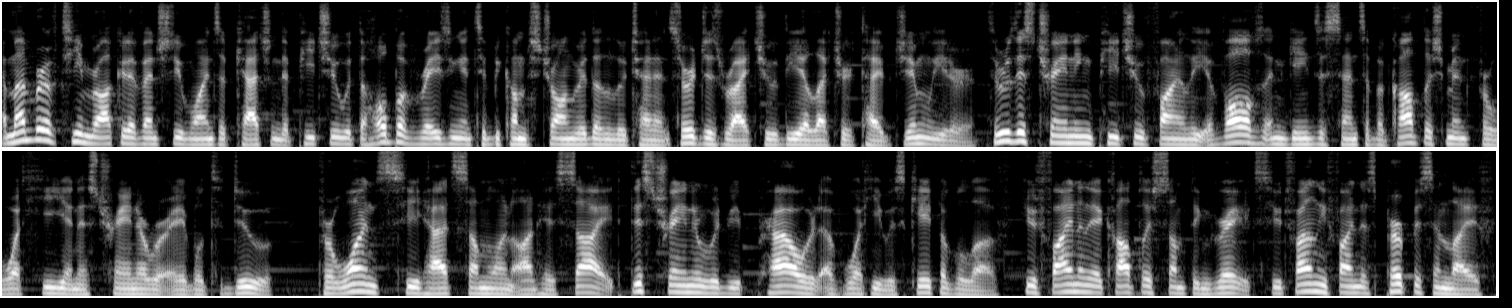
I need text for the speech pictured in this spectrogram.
A member of Team Rocket eventually winds up catching the Pichu with the hope of raising it to become stronger than Lieutenant Surge's Raichu, the electric type gym leader. Through this training, Pichu finally evolves and gains a sense of accomplishment for what he and his trainer were able to do. For once, he had someone on his side. This trainer would be proud of what he was capable of. He would finally accomplish something great. He would finally find his purpose in life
